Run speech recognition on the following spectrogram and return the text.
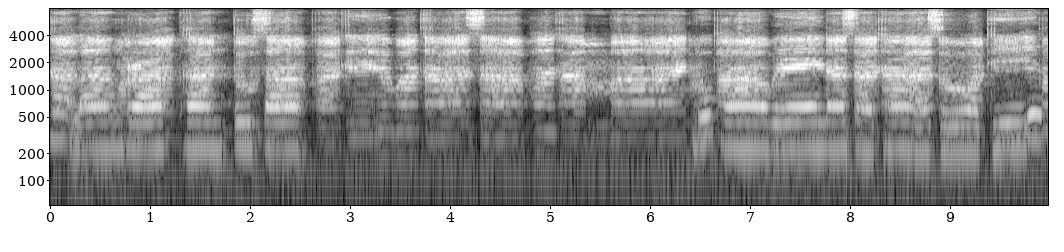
คลังรักขันตุสัพพเทวตาสัพพธรรมานุภาเวนะสัทธาสวัสดีภ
